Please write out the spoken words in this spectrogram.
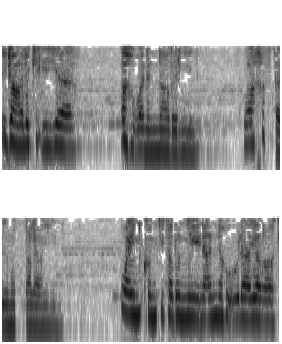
لجعلك إياه أهون الناظرين وأخف المطلعين. وإن كنت تظنين أنه لا يراك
